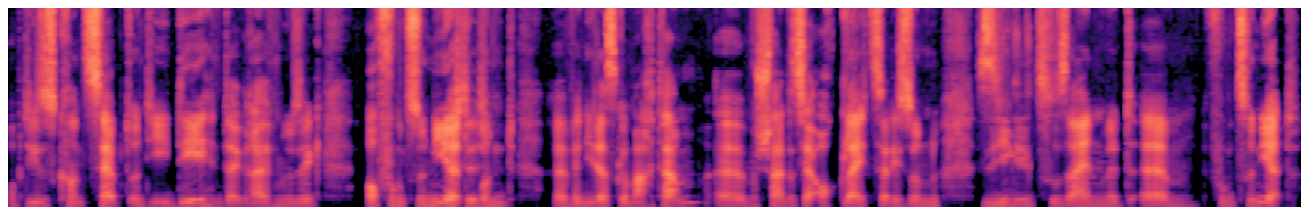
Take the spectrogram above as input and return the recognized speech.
ob dieses Konzept und die Idee hinter Greifmusik auch funktioniert. Richtig. Und äh, wenn die das gemacht haben, ähm, scheint es ja auch gleichzeitig so ein Siegel zu sein mit ähm, funktioniert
